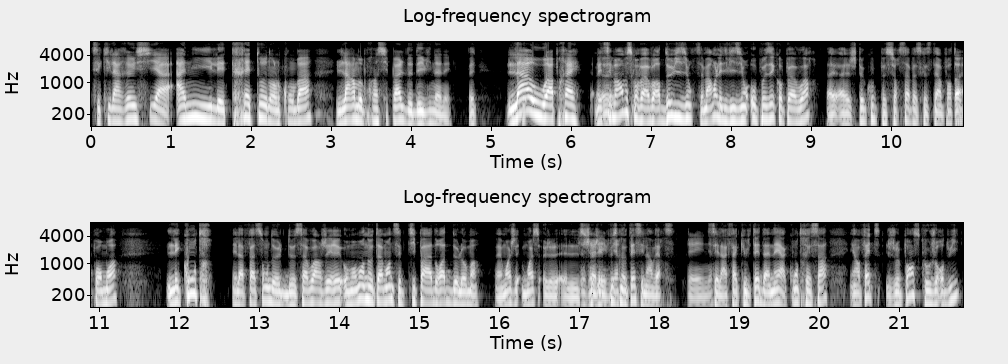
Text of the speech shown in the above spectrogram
c'est qu'il a réussi à annihiler très tôt dans le combat l'arme principale de Devin Haney. Là où après. Mais euh, c'est marrant parce qu'on va avoir deux visions. C'est marrant les visions opposées qu'on peut avoir. Euh, euh, je te coupe sur ça parce que c'était important Ouais. pour moi. Les contres et la façon de, de savoir gérer au moment notamment de ces petits pas à droite de Loma. Euh, moi, ce que j'ai plus noté, c'est l'inverse. C'est la faculté d'Anet à contrer ça. Et en fait, je pense qu'aujourd'hui,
